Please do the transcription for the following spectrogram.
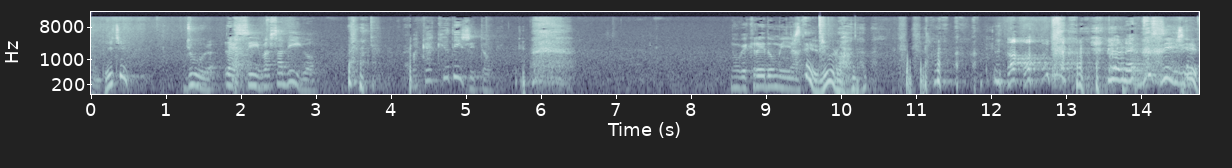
In bici? Giuro, eh sì, ma sa dico. Ma cacchio dici tu? Non che credo mia. Sì, giuro. No, non è possibile. Sì.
